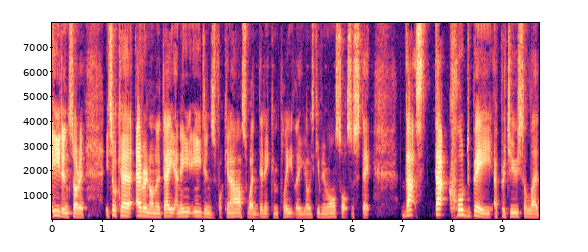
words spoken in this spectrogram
Eden, sorry. He took uh, Erin on a date, and Eden's fucking ass went, didn't it? Completely. You know, he's giving him all sorts of stick. That's that could be a producer led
